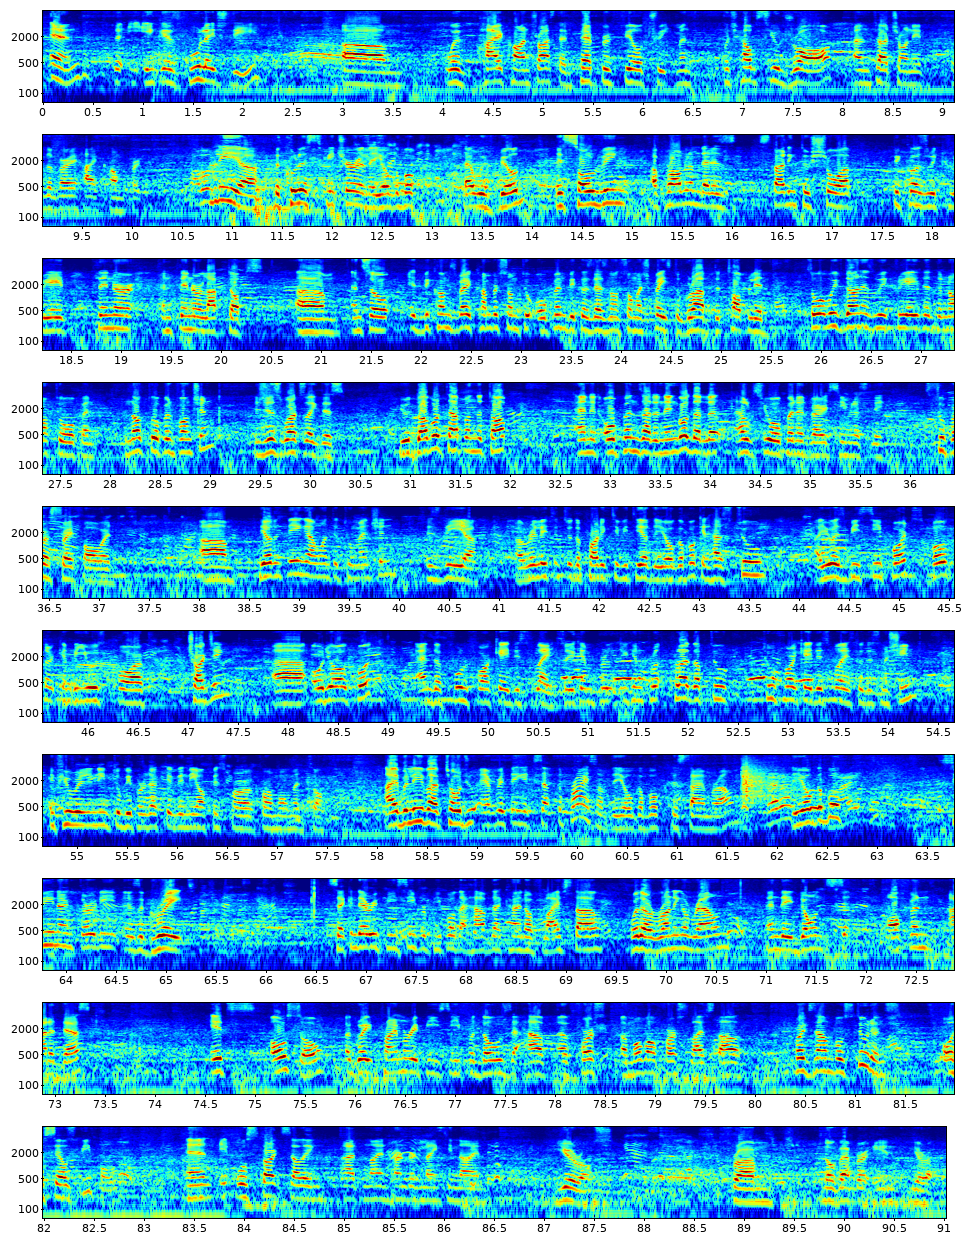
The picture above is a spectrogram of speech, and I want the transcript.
and the e-ink is Full HD um, with high contrast and pepper fill treatment which helps you draw and touch on it with a very high comfort. Probably uh, the coolest feature in the Yoga Book that we've built is solving a problem that is starting to show up because we create thinner and thinner laptops. Um, and so it becomes very cumbersome to open because there's not so much space to grab the top lid. So what we've done is we created the knock to open. Knock to open function, it just works like this. You double tap on the top and it opens at an angle that helps you open it very seamlessly. Super straightforward. Um, the other thing I wanted to mention is the uh, uh, related to the productivity of the yoga book. It has two uh, USB-C ports. Both are, can be used for charging, uh, audio output, and the full 4K display. So you can you can plug up to two 4K displays to this machine if you really need to be productive in the office for, for a moment. So I believe I've told you everything except the price of the yoga book this time around. The yoga book C930 is a great secondary PC for people that have that kind of lifestyle where they're running around and they don't sit often at a desk. It's also a great primary PC for those that have a first a mobile first lifestyle. For example, students or salespeople, and it will start selling at 999 euros from November in Europe.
